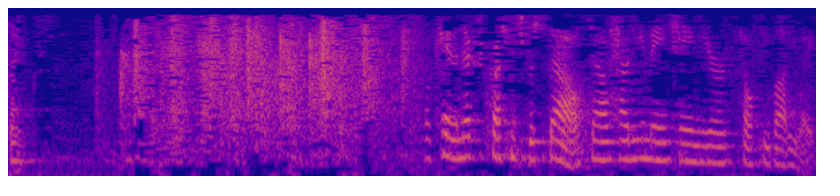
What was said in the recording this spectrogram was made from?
Thanks. Okay, the next question is for Sal. Sal, how do you maintain your healthy body weight?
